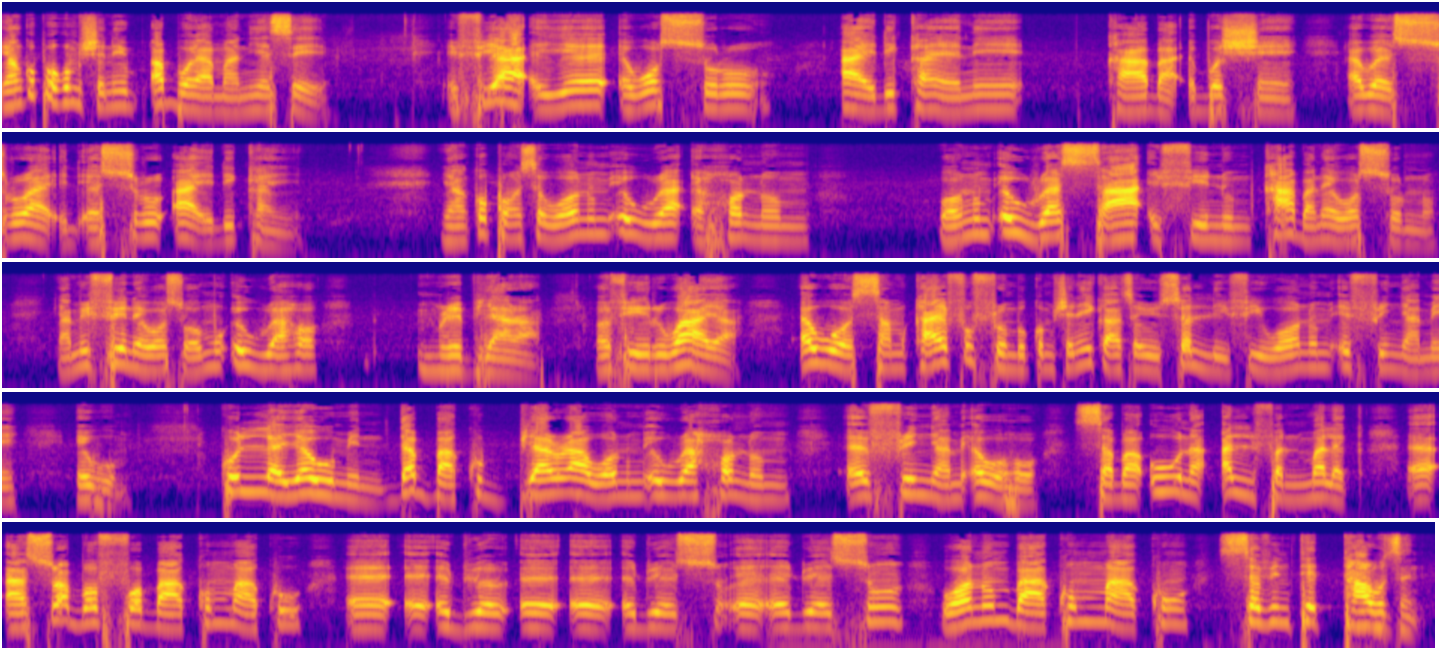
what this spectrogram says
Nyankopɔn Nkɔmhyɛni abɔ yɛn amaneɛ sɛ, efie a ɛyɛ ɛwɔ soro a ɛdi kan a ɛne Kaaba bɔ hyɛ wɔ ɛsoro a ɛsoro a ɛdi kan yi, Nyankopɔn sɛ wɔnom wura ɛhɔnom, wɔnom wura saa efie no mu, Kaaba no a ɛwɔ soro no, Nyame fie no a ɛwɔ soro, wɔn wura hɔ, mmerɛ biara. Wa fii Riwaayah, ɛwɔ samkae foforɔ mu, Kɔmhyɛni kaa sɛ, Yusalli fii wɔnom firi Nyame wɔ mu. Kulla yawmin, da baako biara a wɔnom wura hɔnom firi Nyame wɔ hɔ, Saba'ouna alfan malak, asorabɔfoɔ baako mmaako aduoson wɔnom baako mmaako 70,000.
